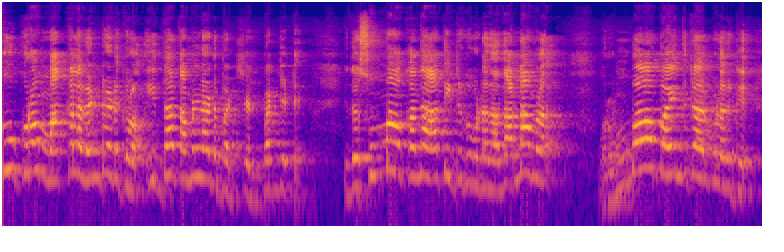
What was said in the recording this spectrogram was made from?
தூக்குறோம் மக்களை வென்றெடுக்கிறோம். இதுதான் தமிழ்நாடு பட்ஜெட் பட்ஜெட்டு இதை சும்மா உட்காந்து ஆற்றிட்டு இருக்கக்கூடாது. அது அண்ணாமலை ரொம்ப பயந்துட்டார் போல இருக்கு.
